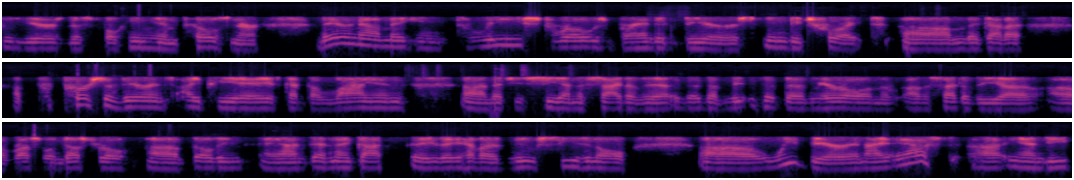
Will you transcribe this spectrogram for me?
two years, this Bohemian Pilsner. They are now making three Stroh's branded beers in Detroit. Um, they got a, a Perseverance IPA. It's got the lion uh, that you see on the side of the the, the, the mural on the on the side of the uh, uh, Russell Industrial uh, building, and then they got they they have a new seasonal uh, wheat beer. And I asked uh, Andy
